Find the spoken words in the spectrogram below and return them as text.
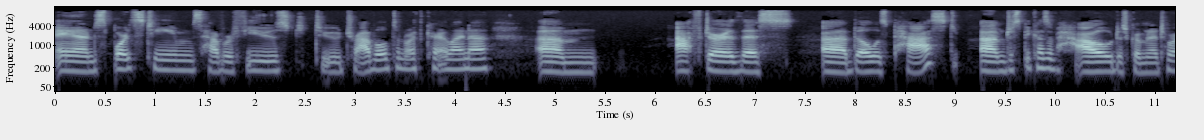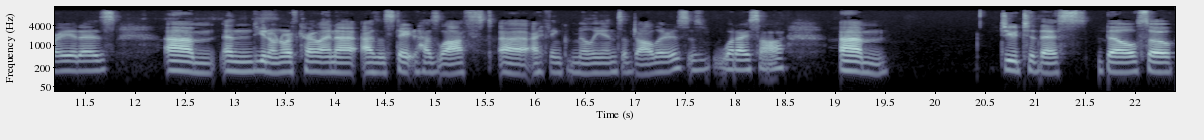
and sports teams have refused to travel to North Carolina um, after this uh, bill was passed, um, just because of how discriminatory it is. Um, and you know, North Carolina as a state has lost, uh, I think, millions of dollars is what I saw, um, due to this bill. So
